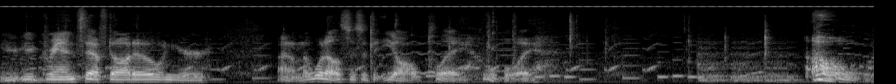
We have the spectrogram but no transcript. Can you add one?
your your Grand Theft Auto and your I don't know what else is it that y'all play. Oh boy. Oh,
